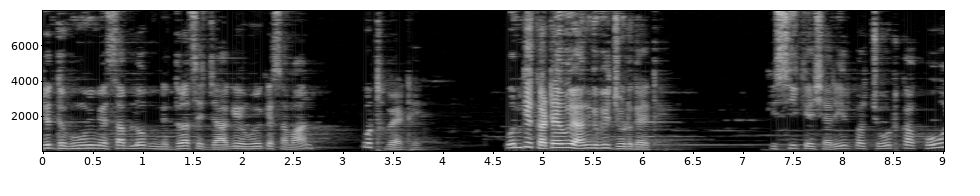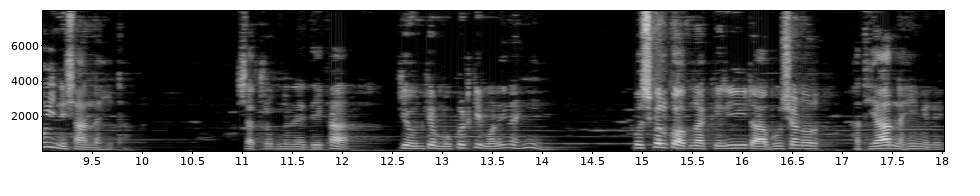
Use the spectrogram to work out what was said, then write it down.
युद्ध भूमि में सब लोग निद्रा से जागे हुए के समान उठ बैठे। उनके कटे हुए अंग भी जुड़ गए थे। किसी के शरीर पर चोट का कोई निशान नहीं था। शत्रुघ्न ने देखा कि उनके मुकुट की मणि नहीं है। पुष्कल को अपना किरीट, आभूषण और हथियार नहीं मिले।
